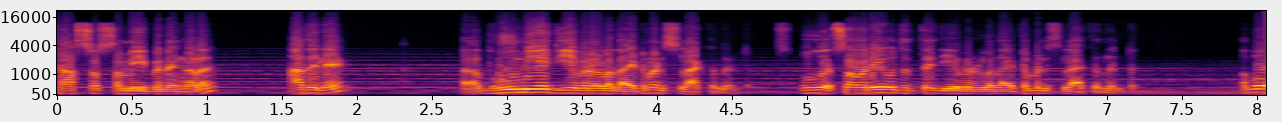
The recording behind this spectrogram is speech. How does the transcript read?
ശാസ്ത്ര സമീപനങ്ങൾ അതിനെ ഭൂമിയെ ജീവനുള്ളതായിട്ട് മനസ്സിലാക്കുന്നുണ്ട്. സൗരയൂഥത്തെ ജീവനുള്ളതായിട്ട് മനസ്സിലാക്കുന്നുണ്ട്. അപ്പോ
